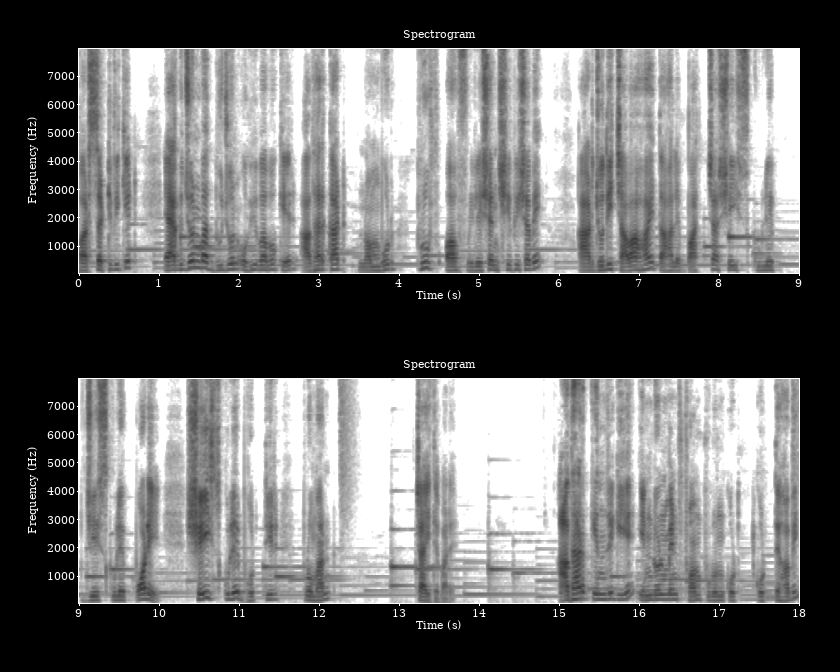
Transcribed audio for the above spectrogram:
বার্থ সার্টিফিকেট একজন বা দুজন অভিভাবকের Aadhaar card, number proof of relationship হিসাবে। আর যদি চাওয়া হয় তাহলে বাচ্চা সেই স্কুলে যে স্কুলে পড়ে, সেই স্কুলে ভর্তির প্রমাণ চাইতে পারে। আধার কেন্দ্রে গিয়ে এনরোলমেন্ট ফর্ম পূরণ করতে হবে,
